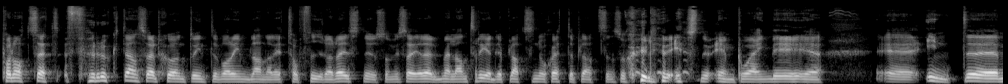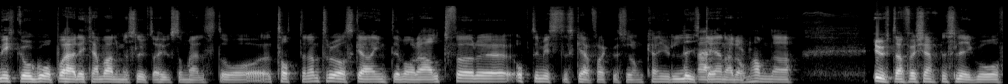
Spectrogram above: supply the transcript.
på något sätt fruktansvärt skönt att inte vara inblandad i ett topp 4-race nu. Som vi säger, mellan tredjeplatsen och sjätteplatsen så skiljer det just nu en poäng. Det är eh, inte mycket att gå på här. Det kan Malmö sluta hur som helst. Och Tottenham tror jag ska inte vara alltför eh, optimistiska här faktiskt. För de kan ju lika Nej. gärna de hamna utanför Champions League och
